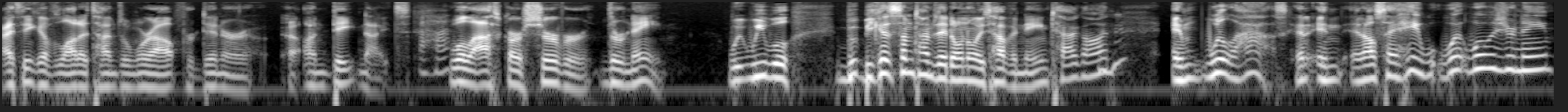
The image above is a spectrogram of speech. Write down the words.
I think of a lot of times when we're out for dinner uh, on date nights, Uh-huh. we'll ask our server their name. We, we will, because sometimes they don't always have a name tag on, Mm-hmm. and we'll ask. And, and, and I'll say, hey, what, what was your name?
